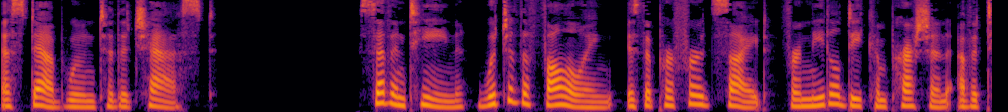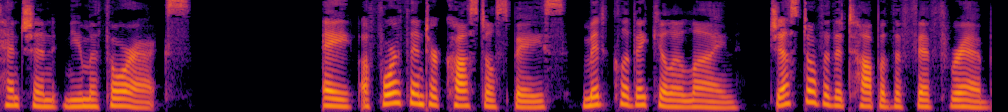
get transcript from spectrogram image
A stab wound to the chest. 17. Which of the following is the preferred site for needle decompression of a tension pneumothorax? A. A fourth intercostal space, midclavicular line, just over the top of the fifth rib.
